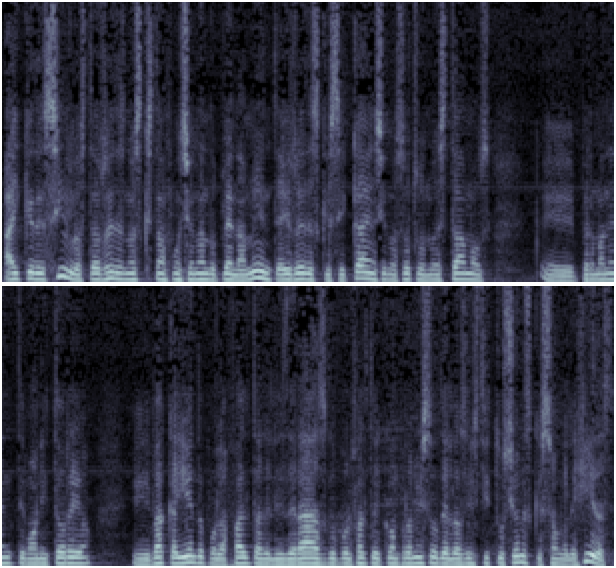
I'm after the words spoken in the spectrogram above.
hay que decirlo, estas redes no es que están funcionando plenamente, hay redes que se caen si nosotros no estamos eh, permanente monitoreo, eh, va cayendo por la falta de liderazgo, por la falta de compromiso de las instituciones que son elegidas.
